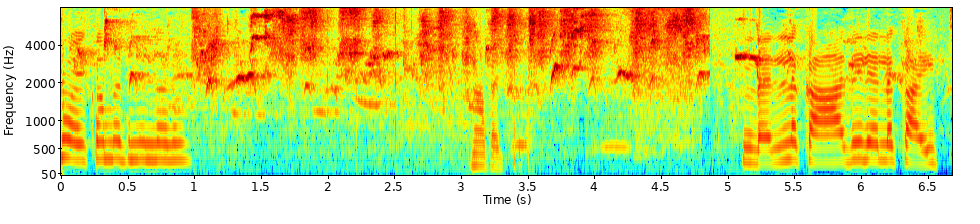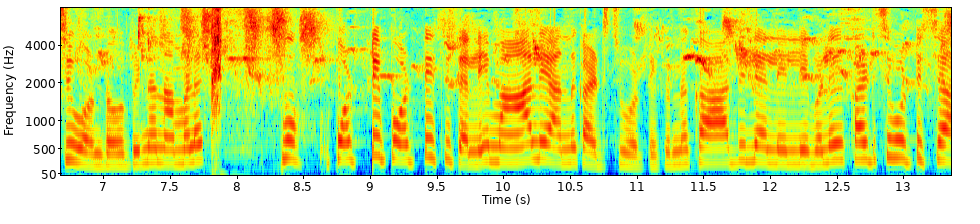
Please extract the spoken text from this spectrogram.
കഴിക്കാൻ പറ്റുന്നില്ലല്ലോ. ആ പറ്റും. എല്ലാം കാതിലെല്ലാം കഴിച്ചു കൊണ്ടുപോകും പിന്നെ നമ്മൾ പൊട്ടി പൊട്ടിച്ചിട്ടല്ലേ ഈ മാലയാന്ന് കടിച്ചു പൊട്ടിക്കുന്നത്? കാതിലല്ലേ ഇവൾ? കടിച്ചു പൊട്ടിച്ചാ?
